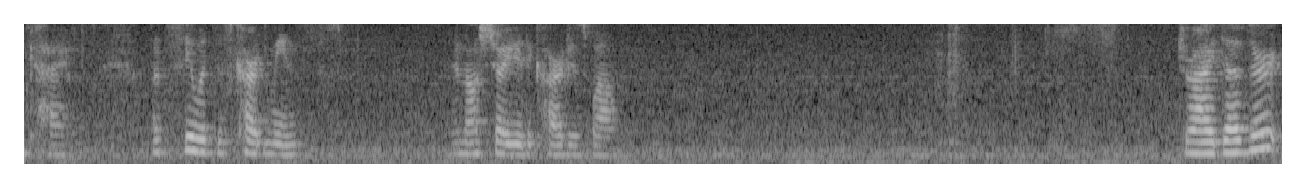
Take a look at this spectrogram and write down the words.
Okay, let's see what this card means. And I'll show you the card as well. Dry desert.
